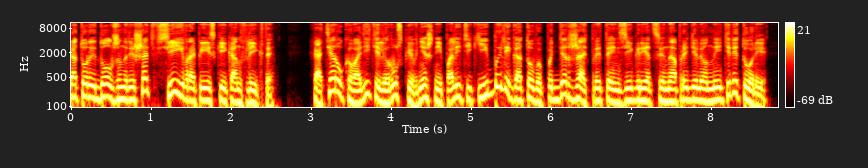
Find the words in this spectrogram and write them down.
который должен решать все европейские конфликты. Хотя руководители русской внешней политики и были готовы поддержать претензии Греции на определенные территории –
